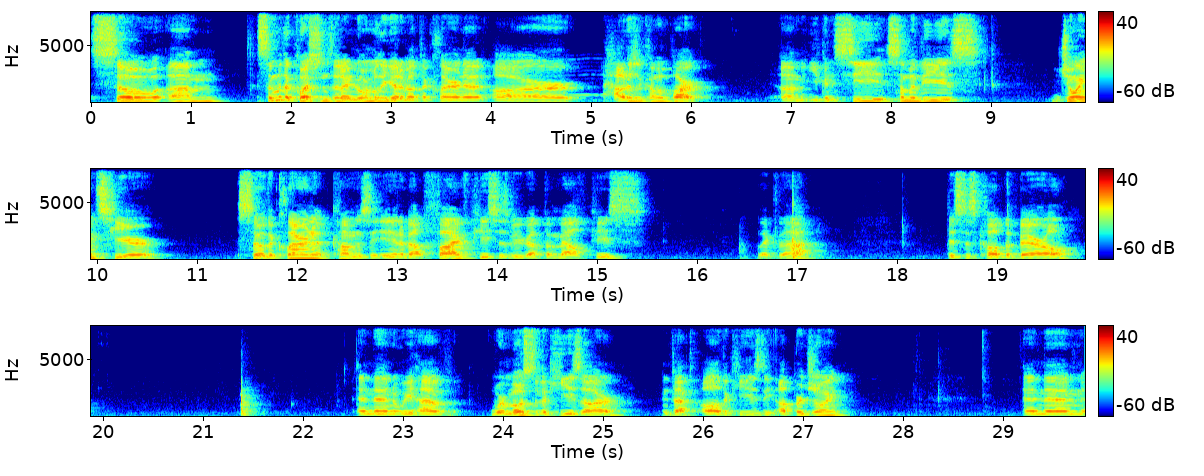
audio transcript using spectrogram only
So um, some of the questions that I normally get about the clarinet are, how does it come apart? Um, you can see some of these joints here. So the clarinet comes in about five pieces. We've got the mouthpiece, like that. This is called the barrel. And then we have where most of the keys are, in fact, all the keys, the upper joint, and then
